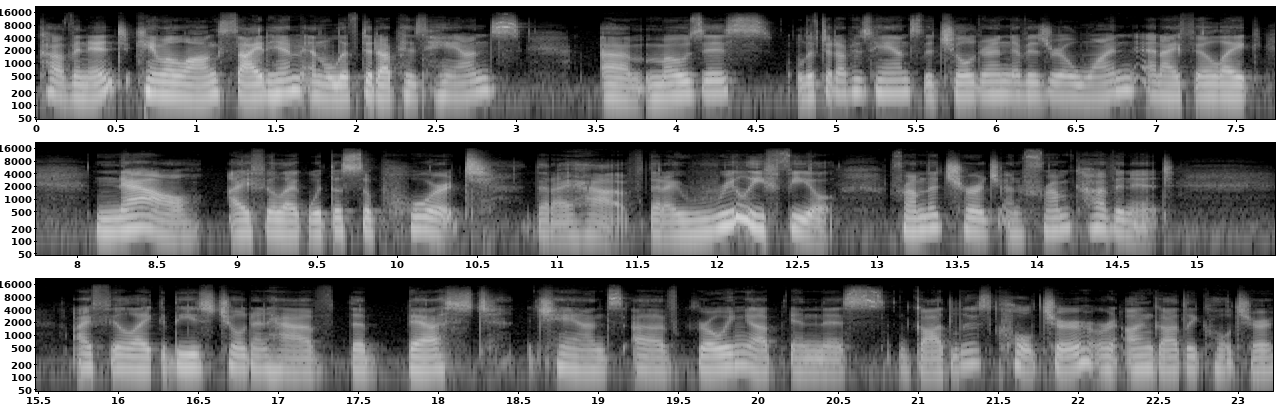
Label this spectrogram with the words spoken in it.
covenant came alongside him and lifted up his hands, um, Moses lifted up his hands, the children of Israel won. And I feel like now, I feel like with the support that I have, that I really feel from the church and from covenant, I feel like these children have the best chance of growing up in this godless culture or ungodly culture,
